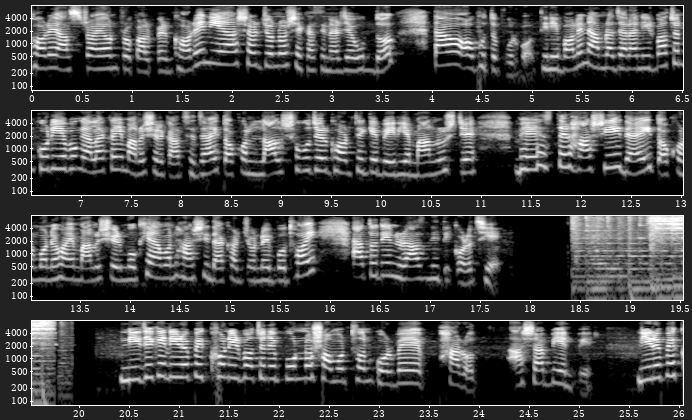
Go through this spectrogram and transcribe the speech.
ঘরে আশ্রয়ন প্রকল্পের ঘরে নিয়ে আসার জন্য শেখ হাসিনার যে উদ্যোগ, তাও অভূতপূর্ব। তিনি বলেন, আমরা যারা নির্বাচন করি এবং এলাকায় মানুষের কাছে যাই, তখন লাল সবুজের ঘর থেকে বেরিয়ে মানুষ যে ভেহেস্তের হাসি দেয়, তখন মনে হয় মানুষের মুখে এমন হাসি দেখার জন্যই বোধ হয় এতদিন রাজনীতি করেছে। নিজেকে নিরপেক্ষ নির্বাচনে পূর্ণ সমর্থন করবে ভারত, আশা বিএনপির। নিরপেক্ষ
